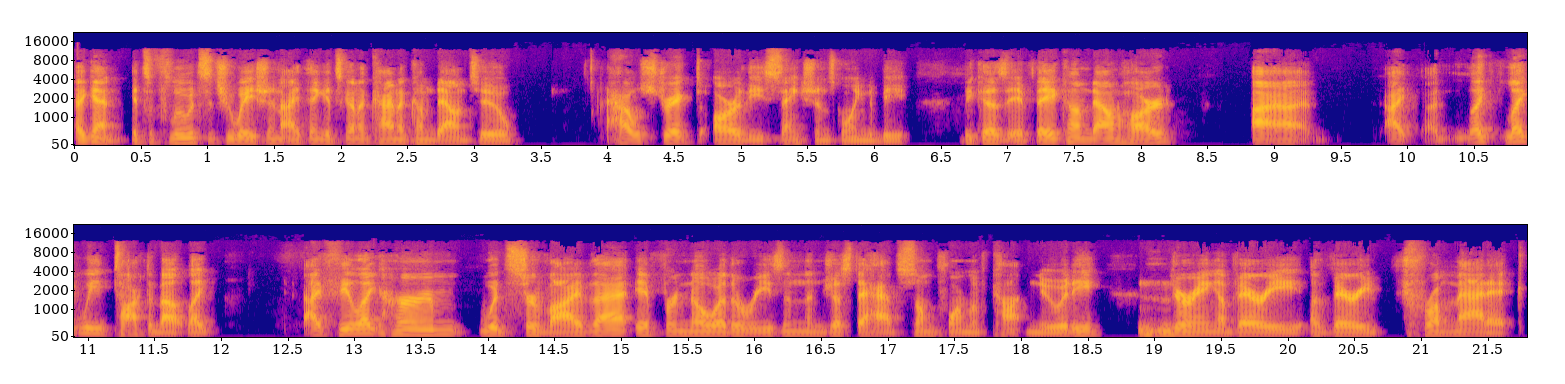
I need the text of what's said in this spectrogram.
again, it's a fluid situation. I think it's going to kind of come down to how strict are these sanctions going to be? because if they come down hard, I, I, I like like we talked about, like I feel like Herm would survive that if for no other reason than just to have some form of continuity mm-hmm. during a very a very traumatic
